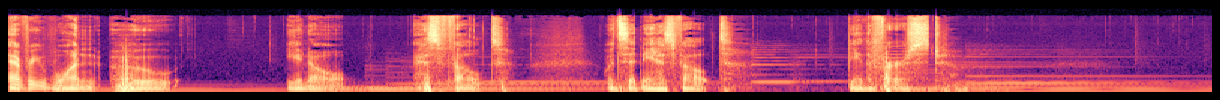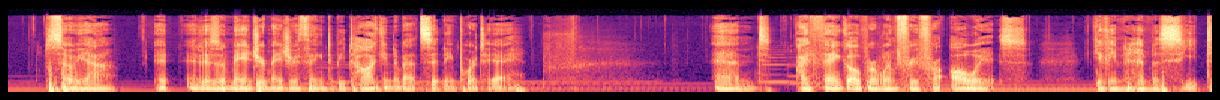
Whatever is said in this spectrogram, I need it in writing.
Everyone who, you know, has felt what Sidney has felt being the first. So, yeah, it, it is a major, major thing to be talking about Sidney Poitier. And I thank Oprah Winfrey for always giving him a seat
